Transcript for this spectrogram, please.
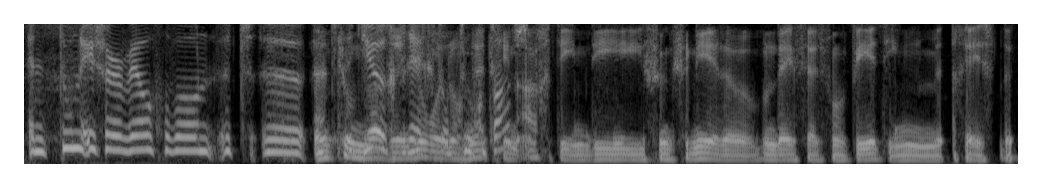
En toen is er wel gewoon het, het, en toen het jeugdrecht was er op toegepast. net geen 18, die functioneerde op een leeftijd van 14 geestelijk.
